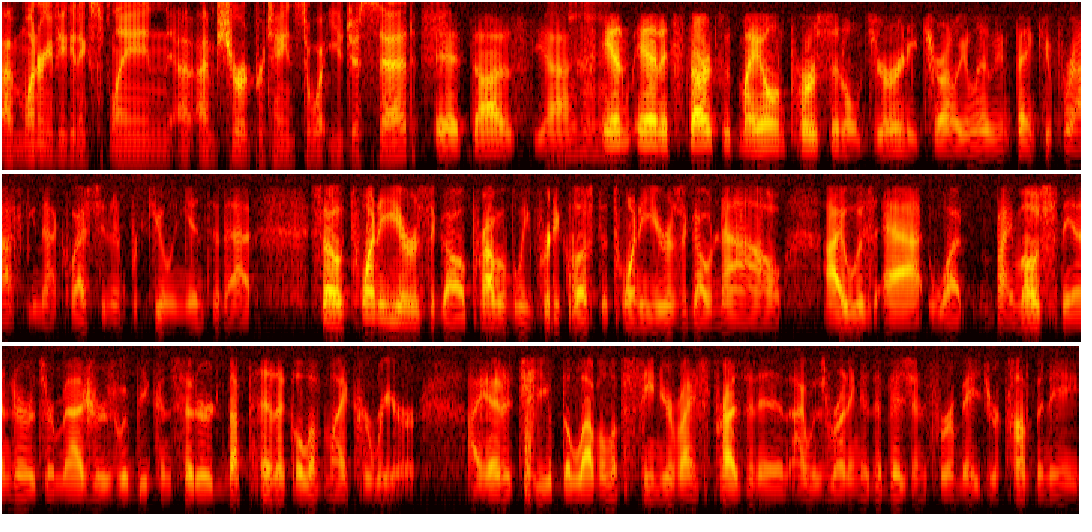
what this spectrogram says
I'm wondering if you can explain. I'm sure it pertains to what you just said. It does, yeah, mm-hmm. and and it starts with my own personal journey, Charlie. Let me thank you for asking that question and for cueing into that. So, 20 years ago, probably pretty close to 20 years ago now, I was at what, by most standards or measures, would be considered the pinnacle of my career. I had achieved the level of senior vice president. I was running a division for a major company.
